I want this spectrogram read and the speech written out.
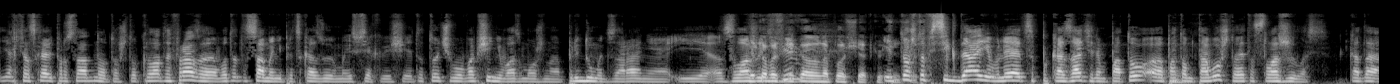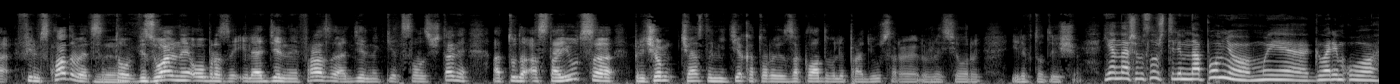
Я хотел сказать просто одно, то что крылатая фраза, вот это самое непредсказуемое из всех вещей. Это то, чего вообще невозможно придумать заранее и э, заложить Это в фильм. возникало на площадке. И то, что всегда является показателем потом, потом того, что это сложилось. Когда фильм складывается, Да. то визуальные образы или отдельные фразы, отдельные какие-то словосочетания оттуда остаются, причем часто не те, которые закладывали продюсеры, режиссеры или кто-то еще. Я нашим слушателям напомню, мы говорим о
